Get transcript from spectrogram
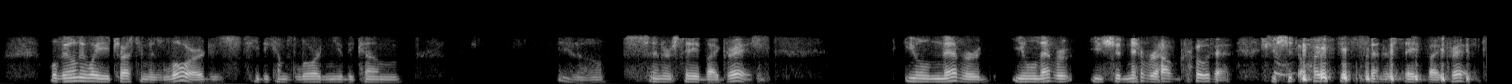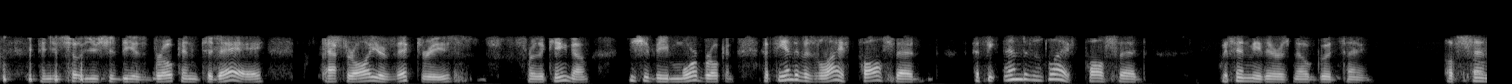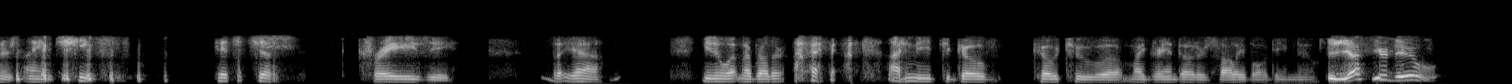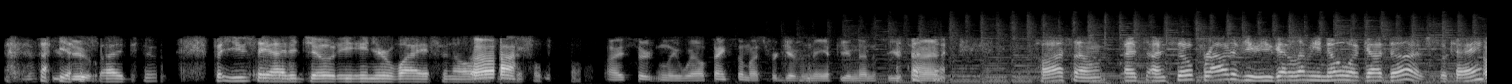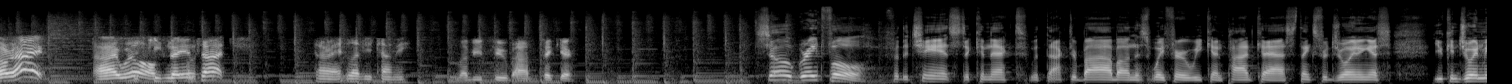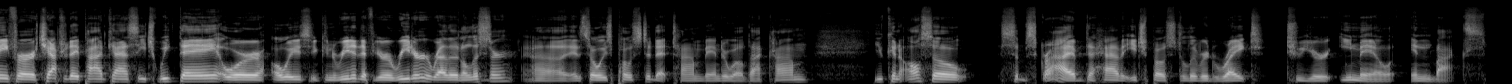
Well, the only way you trust Him as Lord is He becomes Lord, and you become, you know, sinner saved by grace. You'll never, you'll never, you should never outgrow that. You should always be sinner saved by grace, and you so you should be as broken today after all your victories for the kingdom. You should be more broken. At the end of his life, Paul said, at the end of his life, Paul said, "Within me there is no good thing." of sinners I am chief. it's just crazy. But yeah. You know what, my brother? I I need to go go to uh, my granddaughter's volleyball game now. Yes, you do. Yes, you yes, do. I do. But you say hi to Jody and your wife and all those wonderful people. I certainly will. Thanks so much for giving me a few minutes of your time. Awesome. I, I'm so proud of you. You got to let me know what God does, okay? All right. I will. I'll keep me stay in touch. All right. Love you, Tommy. Love you too, Bob. Take care. So grateful for the chance to connect with Dr. Bob on this Wayfarer Weekend podcast. Thanks for joining us. You can join me for our Chapter Day podcast each weekday, or always you can read it if you're a reader rather than a listener. Uh, it's always posted at tomvanderwell.com. You can also subscribe to have each post delivered right to your email inbox.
